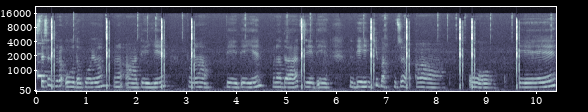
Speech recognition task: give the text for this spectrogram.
İstəsəz bura O da qoyun, buna A deyin, buna B deyin, buna da C deyin. Deyin ki, bax bucaq A, O, B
